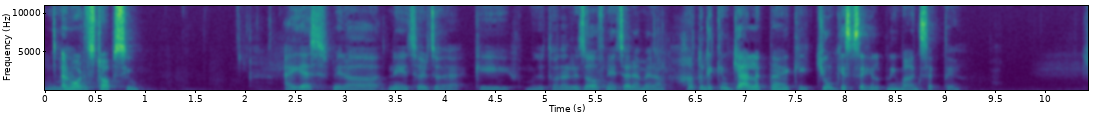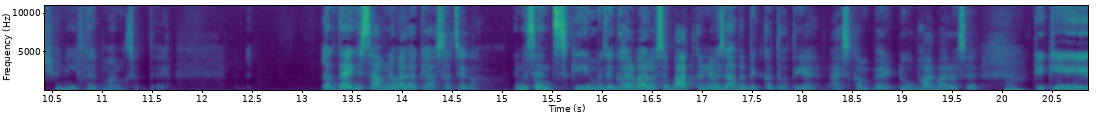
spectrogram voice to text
and what stops you I guess मेरा नेचर जो है कि मुझे थोड़ा रिज़र्व नेचर है मेरा। हाँ तो लेकिन क्या लगता है कि क्यों किससे हेल्प नहीं मांग सकते? क्यों नहीं हेल्प मांग सकते? लगता है कि सामने वाला क्या सोचेगा? इन द सेंस कि मुझे घर वालों से बात करने में ज़्यादा दिक्कत होती है एज़ कंपेयर टू बाहर वालों से। हम्म। क्योंकि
